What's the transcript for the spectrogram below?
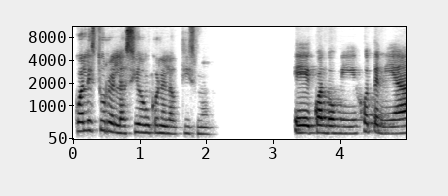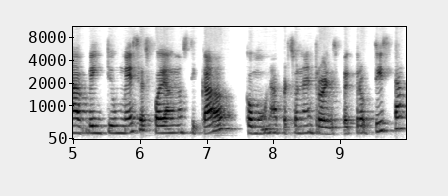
¿Cuál es tu relación con el autismo? Eh, cuando mi hijo tenía 21 meses fue diagnosticado como una persona dentro del espectro autista.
